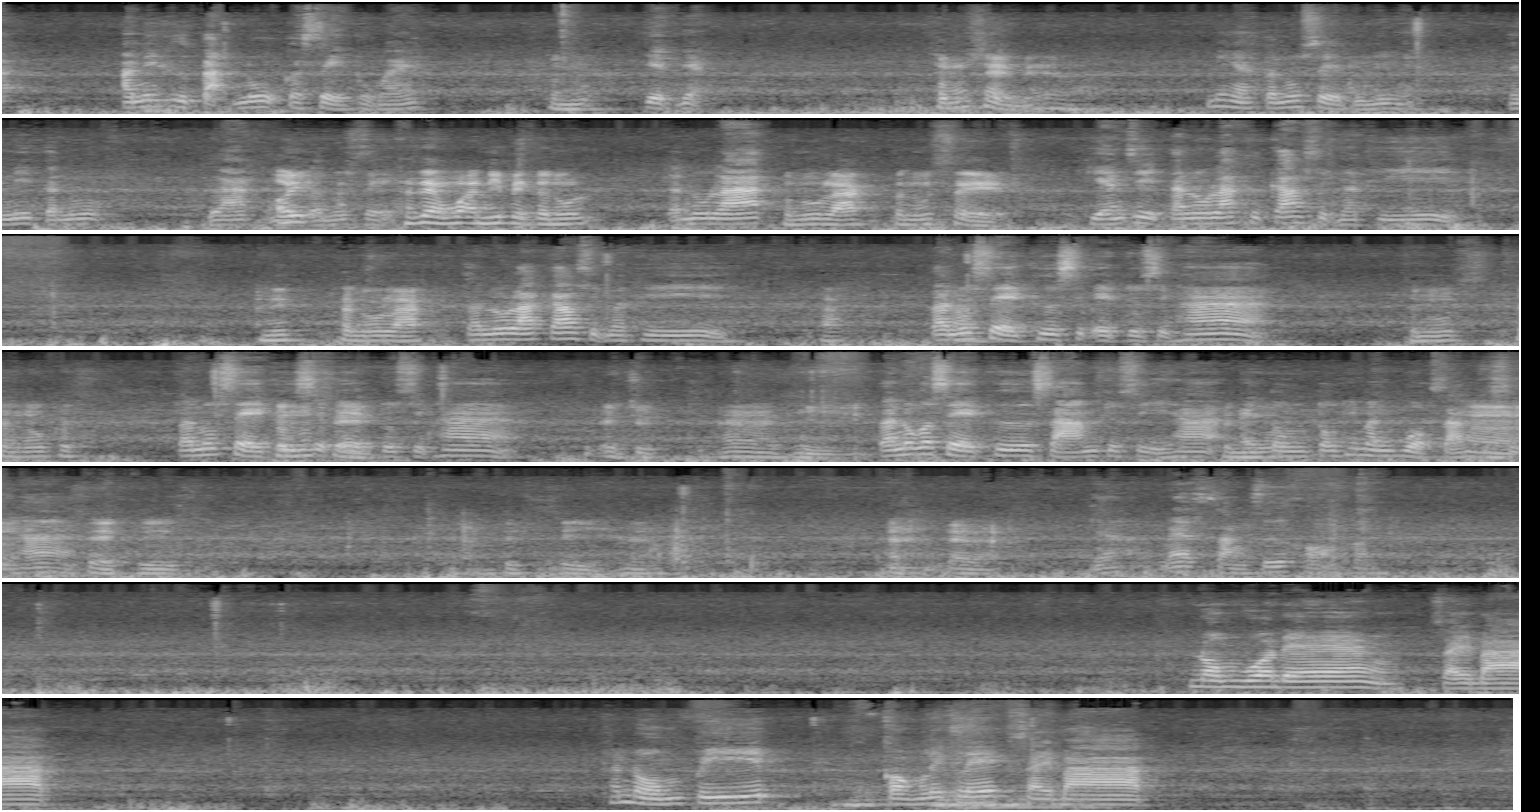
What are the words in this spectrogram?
อันนี้คือตนุเกษตรถูกไหมตนุเจ็ดเนี่ยตนุเศษไหมอะนี่ไงตนุเศษอยู่นี่ไง อันนี้ตนุรักษ์เอ้ยตนุเศษแสดงว่าอันนี้เป็นตนุตนุรักษ์ตนุรักษ์ตนุเศษ เขียนสิตนุรักษ์คือ90นาทีอัน นี้ตนุรักษ์ตนุรักษ์90 นาทีรักตนุเศษคือ 11.15ตนุตนุก็ ตนุเศษคือ ตนุเศษ11.15เอ็ดจุดห้าทีตนุเกษตรคือ 3.45ไอ้ตรงตรงที่มันบวกอ่3.45 เศษคือสามจุดสี่ห้าอะได้ละเนี่ยแม่สั่งซื้อของก่อน นมวัวแดง ใส่บาตร ขนมปี๊บกล่องเล็กๆ ใส่บาตร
